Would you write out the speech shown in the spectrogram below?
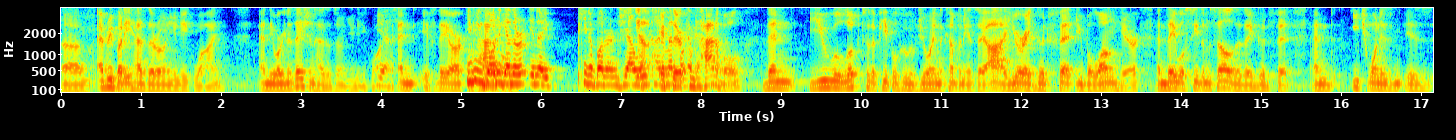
Um, everybody has their own unique why, and the organization has its own unique why. Yes. And if they are You mean go together in a peanut butter and jelly Yeah, kind if of they're metaphor? Okay. compatible, then you will look to the people who have joined the company and say, ah, you're a good fit, you belong here, and they will see themselves as a good fit, and each one is is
